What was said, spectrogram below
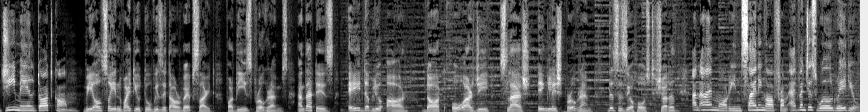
gmail.com. We also invite you to visit our website for these programs, and that is awr.org slash English program. This is your host, Sharad. And I'm Maureen signing off from Adventist World Radio.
